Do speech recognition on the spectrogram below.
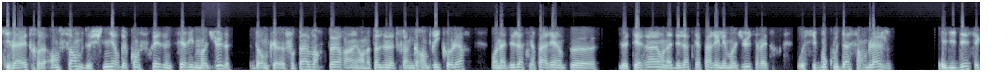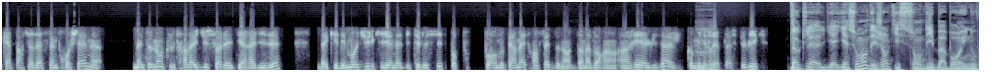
qui va être ensemble de finir de construire une série de modules. Donc, euh, faut pas avoir peur. Hein, on n'a pas besoin d'être un grand bricoleur. On a déjà préparé un peu le terrain, on a déjà préparé les modules. Ça va être aussi beaucoup d'assemblage. Et l'idée, c'est qu'à partir de la semaine prochaine, maintenant que le travail du sol a été réalisé, bah, qu'il y ait des modules qui viennent habiter le site pour, pour pouvoir nous permettre en fait d'en avoir un, un, réel usage comme une mmh. vraie place publique. Donc il y, y, a sûrement des gens qui se sont dit bah bon il nous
